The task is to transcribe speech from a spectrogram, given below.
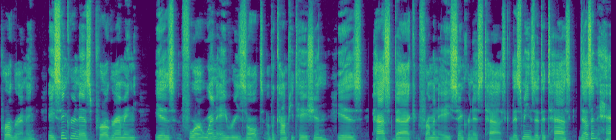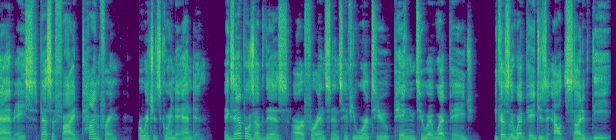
programming. Asynchronous programming is for when a result of a computation is passed back from an asynchronous task. This means that the task doesn't have a specified time frame for which it's going to end in. Examples of this are, for instance, if you were to ping to a web page, because the web page is outside of the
